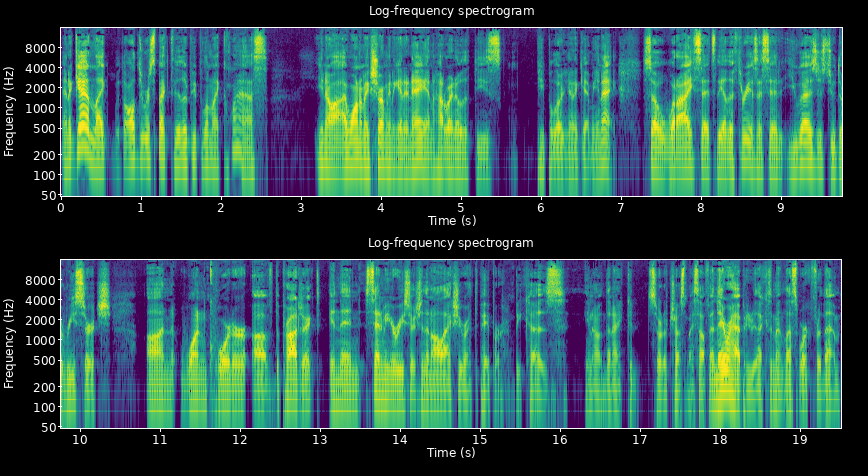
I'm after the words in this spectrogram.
and again like with all due respect to the other people in my class you know i want to make sure i'm going to get an a and how do i know that these people are going to get me an a so what i said to the other three is i said you guys just do the research on one quarter of the project and then send me your research and then i'll actually write the paper because you know, then I could sort of trust myself. And they were happy to do that because it meant less work for them.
